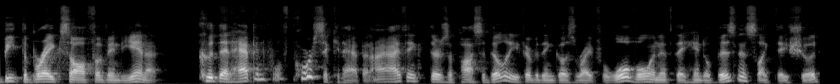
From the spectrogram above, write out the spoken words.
beat the brakes off of Indiana. Could that happen? Well, of course it could happen. I, I, think there's a possibility if everything goes right for Louisville and if they handle business like they should.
